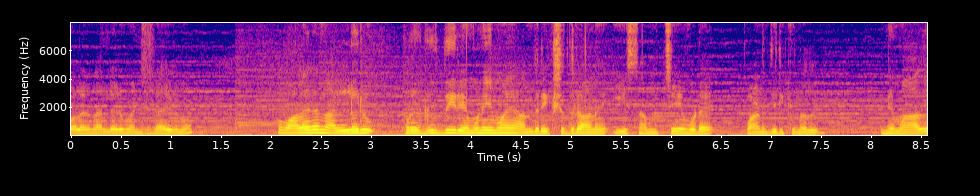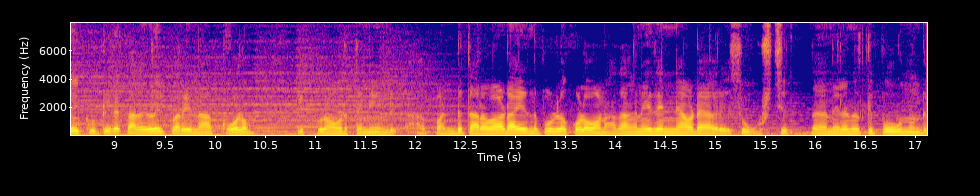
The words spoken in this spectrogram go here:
വളരെ നല്ലൊരു മനുഷ്യനായിരുന്നു. അപ്പോൾ വളരെ നല്ലൊരു പ്രകൃതി രമണീയമായ അന്തരീക്ഷത്തിലാണ് ഈ സമുച്ചയം ഇവിടെ പണിതിരിക്കുന്നത്. പിന്നെ മാധവിക്കുട്ടിയുടെ കഥകളിൽ പറയുന്ന ആ കുളം ഇപ്പോഴും അവിടെ തന്നെയുണ്ട്. പണ്ട് തറവാടായിരുന്നപ്പോൾ ഉള്ള കുളമാണ്. അതങ്ങനെ തന്നെ അവിടെ അവർ സൂക്ഷിച്ച് നിലനിർത്തി പോകുന്നുണ്ട്.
